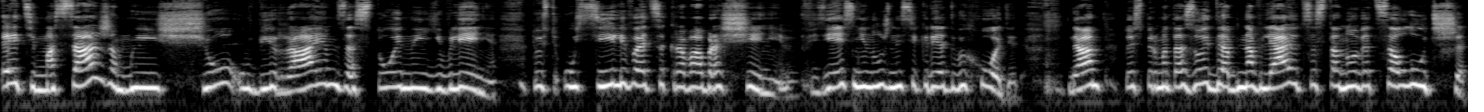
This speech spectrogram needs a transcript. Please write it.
этим массажем мы еще убираем застойные явления. То есть усиливается кровообращение. Здесь не нужно нужный секрет выходит, да, то есть сперматозоиды обновляются, становятся лучше.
